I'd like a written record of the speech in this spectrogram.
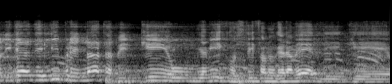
l'idea del libro è nata perché un mio amico Stefano Garavelli, che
